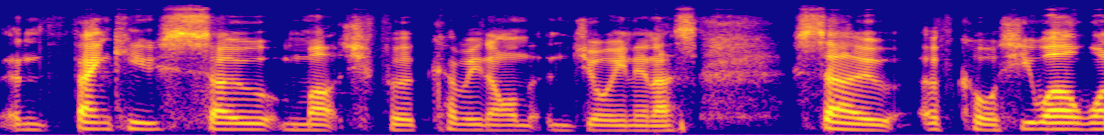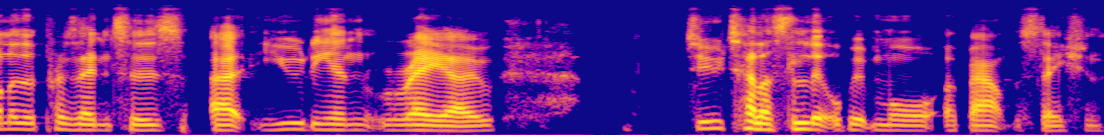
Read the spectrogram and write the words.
and thank you so much for coming on and joining us. So, of course, you are one of the presenters at Union Rayo. Do tell us a little bit more about the station.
